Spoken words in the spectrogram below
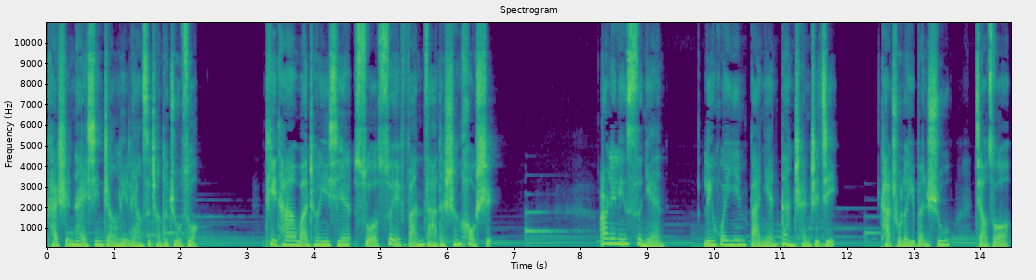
开始耐心整理梁思成的著作，替他完成一些琐碎繁杂的身后事。二零零四年，林徽因百年诞辰之际，他出了一本书，叫做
